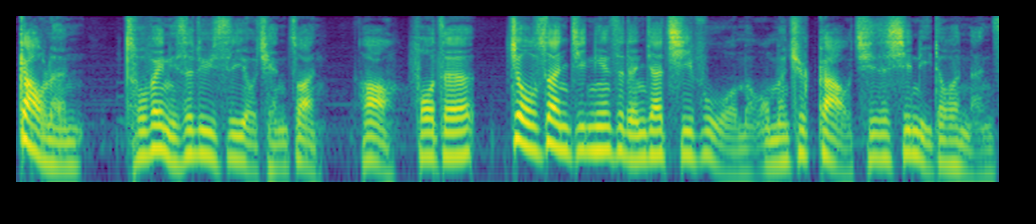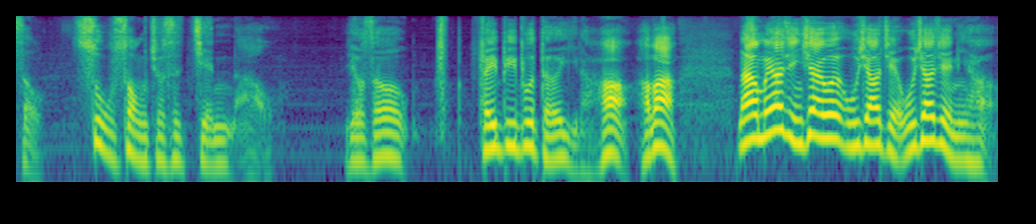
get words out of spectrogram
告人，除非你是律师有钱赚哦，否则。就算今天是人家欺负我们，我们去告，其实心里都很难受。诉讼就是煎熬，有时候非逼不得已了哈，好不好？来，我们邀请下一位吴小姐。吴小姐你好，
